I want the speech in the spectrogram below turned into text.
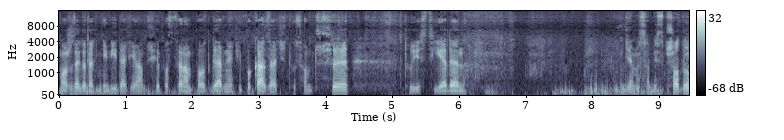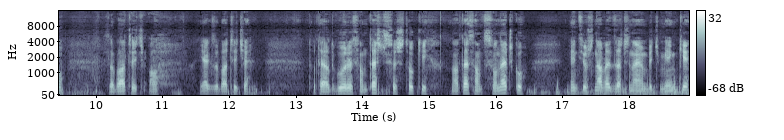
Może tego tak nie widać. Ja wam tu się postaram poodgarniać i pokazać. Tu są trzy. Tu jest jeden. Idziemy sobie z przodu zobaczyć. O, jak zobaczycie, tutaj od góry są też trzy sztuki. No te są w słoneczku, więc już nawet zaczynają być miękkie.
